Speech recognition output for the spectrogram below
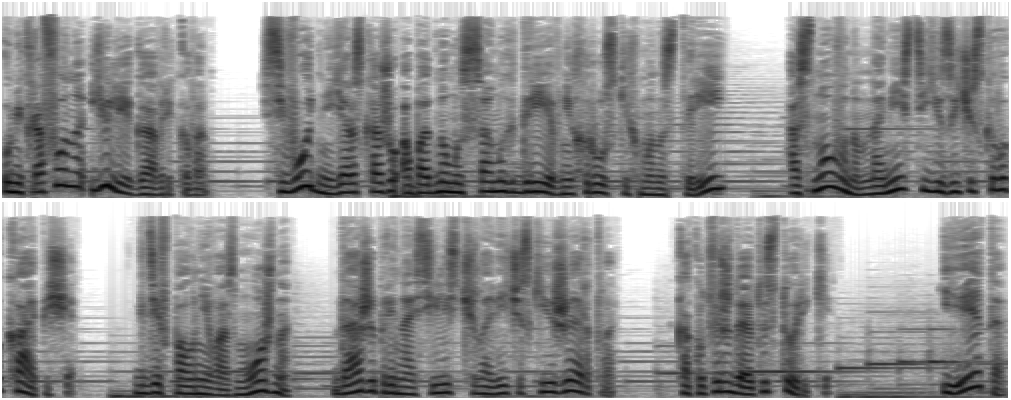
У микрофона Юлия Гаврикова. Сегодня я расскажу об одном из самых древних русских монастырей, основанном на месте языческого капища, где вполне возможно даже приносились человеческие жертвы, как утверждают историки. И это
